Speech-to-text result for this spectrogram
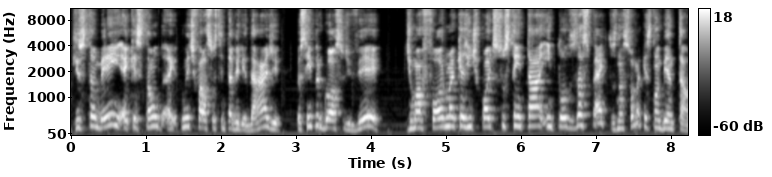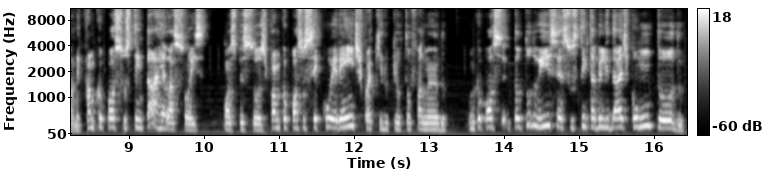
Que isso também é questão, é, quando a gente fala sustentabilidade, eu sempre gosto de ver de uma forma que a gente pode sustentar em todos os aspectos, não é só na questão ambiental, né? De forma que eu posso sustentar relações com as pessoas, de forma que eu posso ser coerente com aquilo que eu estou falando, como que eu posso... Então tudo isso é sustentabilidade como um todo.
